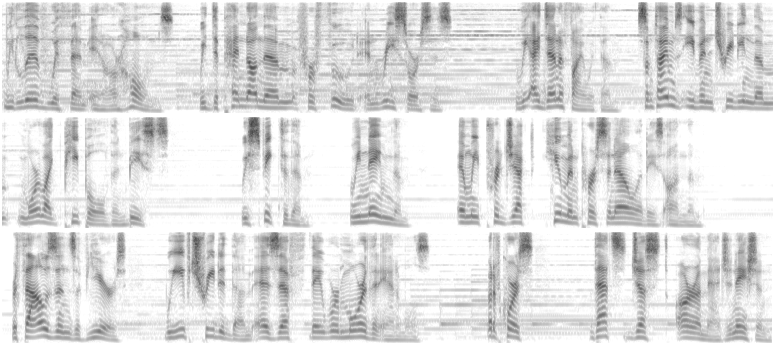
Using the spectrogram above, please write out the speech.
We live with them in our homes. We depend on them for food and resources. We identify with them, sometimes even treating them more like people than beasts. We speak to them, we name them, and we project human personalities on them. For thousands of years, we've treated them as if they were more than animals. But of course, that's just our imagination.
